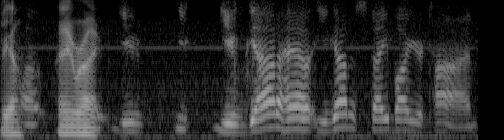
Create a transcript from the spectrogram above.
Yeah, Uh, ain't right. you, you you've got to have you got to stay by your times,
